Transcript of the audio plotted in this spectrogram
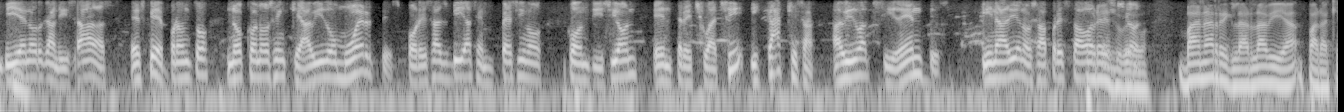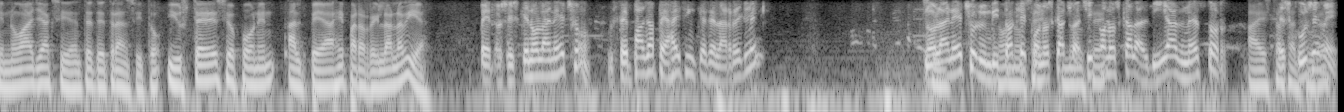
bien organizadas. Es que de pronto no conocen que ha habido muertes por esas vías en pésima condición entre Chuachí y Cáqueza. Ha habido accidentes y nadie nos ha prestado Por eso, atención. pero van a arreglar la vía para que no haya accidentes de tránsito y ustedes se oponen al peaje para arreglar la vía. Pero si es que no lo han hecho. ¿Usted paga peaje sin que se la arreglen? No Sí. lo han hecho. Lo invito No, a que sé, conozca no Chuachí, sé. conozca las vías, Néstor. A estas, alturas,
